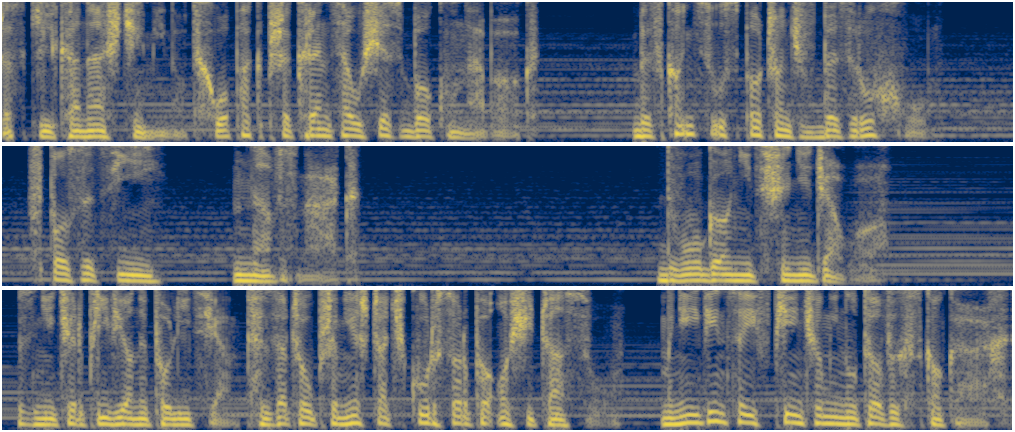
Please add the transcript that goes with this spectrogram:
Przez kilkanaście minut chłopak przekręcał się z boku na bok, by w końcu spocząć w bezruchu, w pozycji na wznak. Długo nic się nie działo. Zniecierpliwiony policjant zaczął przemieszczać kursor po osi czasu, mniej więcej w pięciominutowych skokach.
